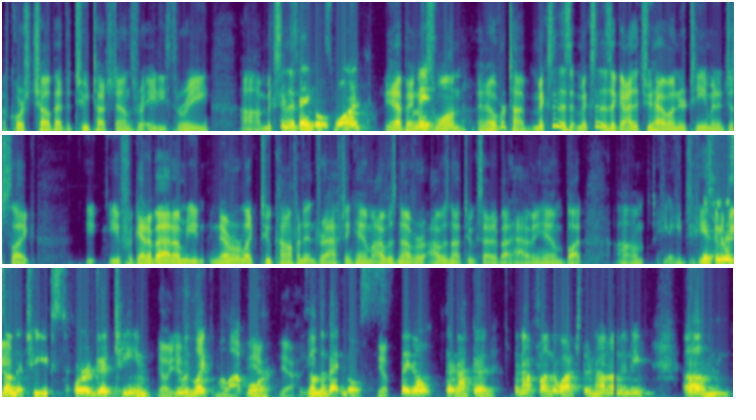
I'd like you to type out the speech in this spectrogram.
Of course, Chubb had the two touchdowns for 83. Uh, Mixon And the is, Bengals won. yeah, Bengals Amazing. won in overtime. Mixon is Mixon is a guy that you have on your team, and it just like you, you forget about him. You never like too confident in drafting him. I was never. I was not too excited about having him, but um, he, he he's if he going to was be. on the Chiefs or a good team, Oh, yeah. you would like him a lot more. yeah, He's on the Bengals. Yep. They don't. They're not good. They're not fun to watch. They're not on any um,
